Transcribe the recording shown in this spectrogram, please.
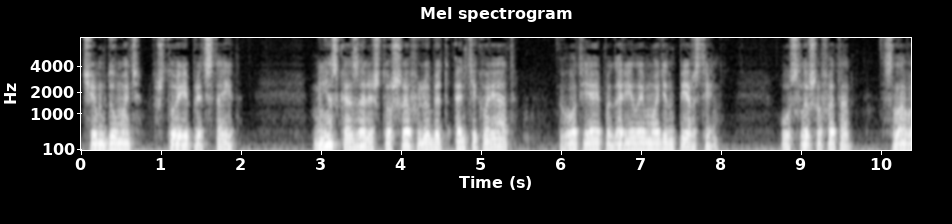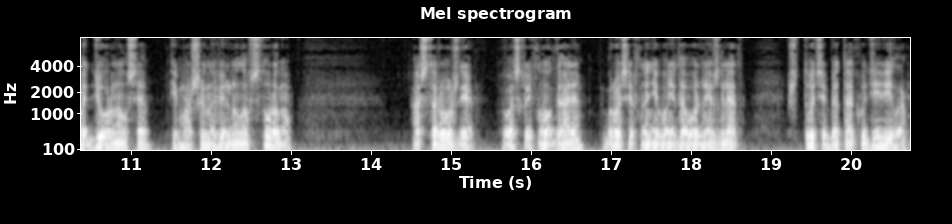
чем думать, что ей предстоит». Мне сказали, что шеф любит антиквариат. Вот я и подарила ему один перстень. Услышав это, Слава дернулся, и машина вильнула в сторону. «Осторожнее!» — воскликнула Галя, бросив на него недовольный взгляд. «Что тебя так удивило?»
